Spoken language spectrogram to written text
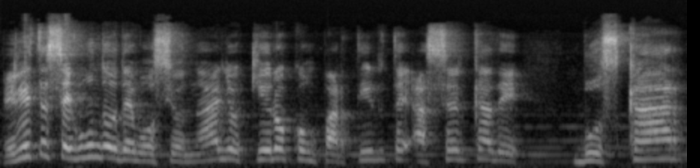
En este segundo devocional yo quiero compartirte acerca de buscar,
